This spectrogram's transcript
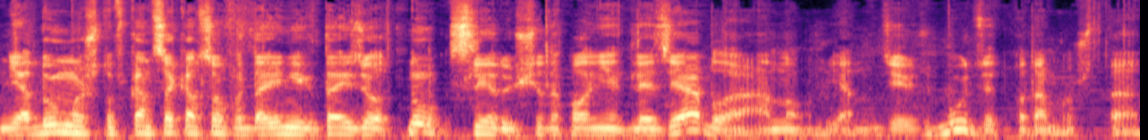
я думаю, что в конце концов и до них дойдет. Ну, следующее дополнение для Диабло, оно, я надеюсь, будет, потому что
